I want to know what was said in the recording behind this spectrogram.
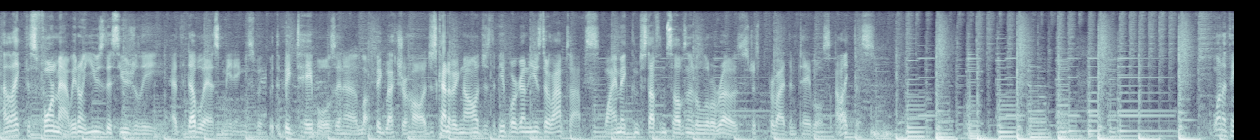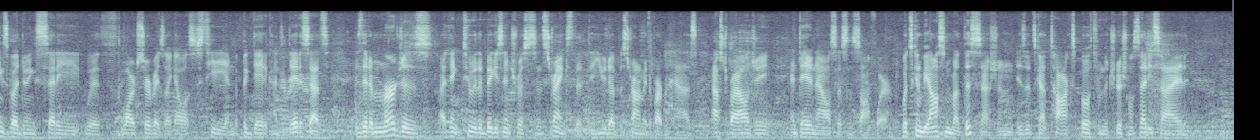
I like this format. We don't use this usually at the AAS meetings with, with the big tables in a big lecture hall. It just kind of acknowledges that people are going to use their laptops. Why make them stuff themselves into little rows? Just provide them tables. I like this. One of the things about doing SETI with large surveys like LSST and big data kinds of data sets is that it merges, I think, two of the biggest interests and strengths that the UW Astronomy Department has, astrobiology and data analysis and software. What's going to be awesome about this session is it's got talks both from the traditional SETI side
